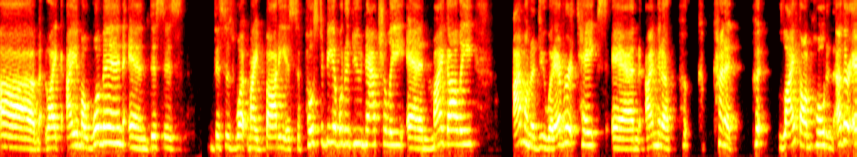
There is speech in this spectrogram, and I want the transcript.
um, like I am a woman and this is this is what my body is supposed to be able to do naturally, and my golly, I'm going to do whatever it takes, and I'm going to kind of put life on hold in other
